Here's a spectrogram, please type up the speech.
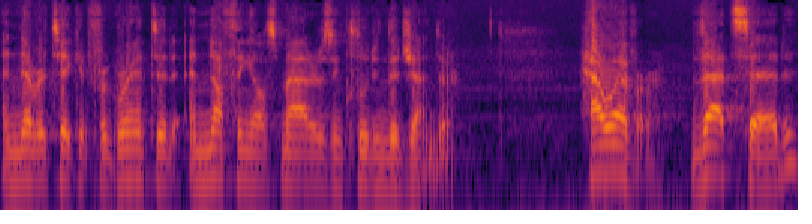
and never take it for granted, and nothing else matters, including the gender. However, that said,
